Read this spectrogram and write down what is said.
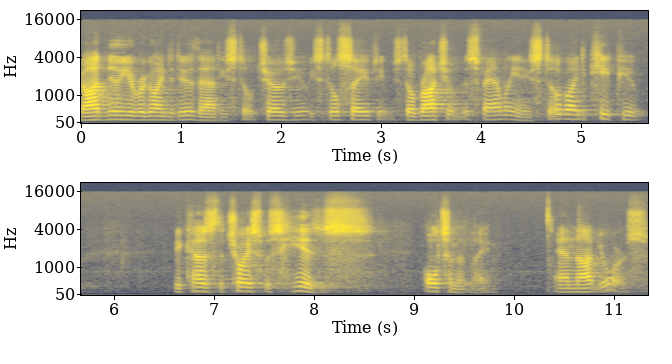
God knew you were going to do that. He still chose you, He still saved you, He still brought you into His family, and He's still going to keep you because the choice was His ultimately and not yours.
